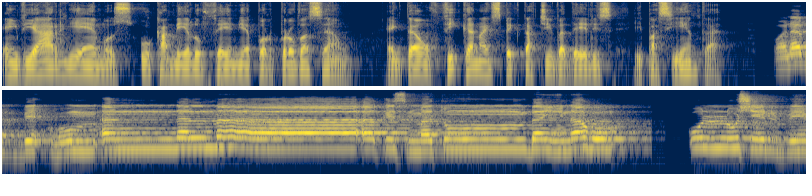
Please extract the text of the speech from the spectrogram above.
enviar-lhe-emos o camelo fêmea por provação. Então fica na expectativa deles e pacienta. ونبئهم أن الماء قسمة بينهم كل شرب E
